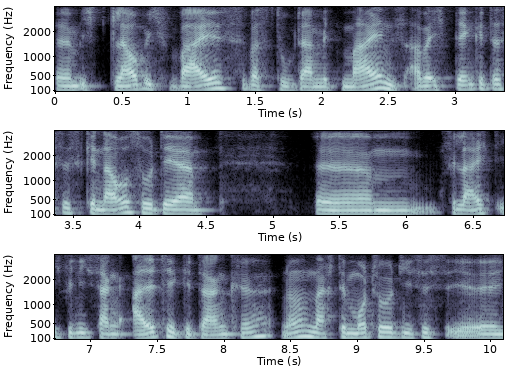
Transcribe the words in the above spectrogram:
Ähm, ich glaube, ich weiß, was du damit meinst, aber ich denke, das ist genauso der, ähm, vielleicht, ich will nicht sagen alte Gedanke, ne, nach dem Motto, dieses, äh,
